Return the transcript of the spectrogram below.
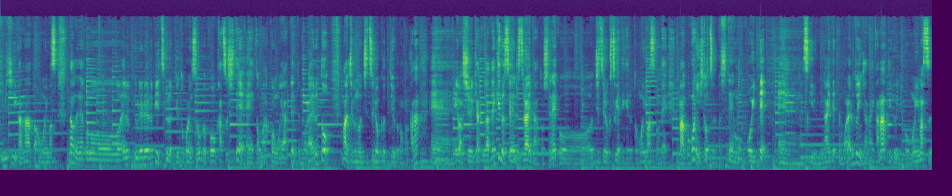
厳しいかなとは思います。なのでね、この、L、売れる LP 作るっていうところにすごくフォーカスして、えっ、ー、とまあ今後やってってもらえると、まあ自分のの実力っていうのかな、えー、要は集客ができるセールスライターとしてね、こう、実力つけていけると思いますので、まあここに一つ視点を置いて、えー、スキル磨いてってもらえるといいんじゃないかなというふうに思います。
